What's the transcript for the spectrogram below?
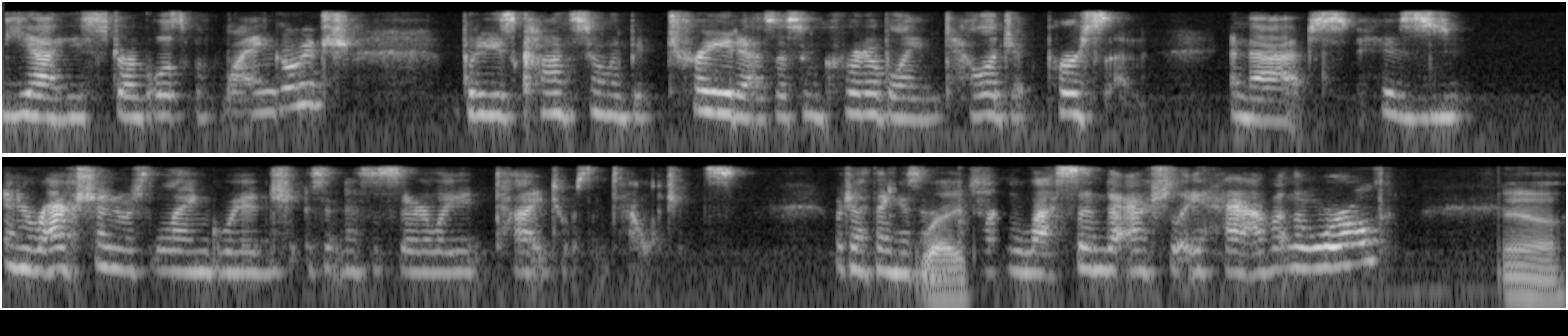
yeah, he struggles with language, but he's constantly betrayed as this incredibly intelligent person, and that his interaction with language isn't necessarily tied to his intelligence, which I think is an Right. important lesson to actually have in the world. Yeah.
